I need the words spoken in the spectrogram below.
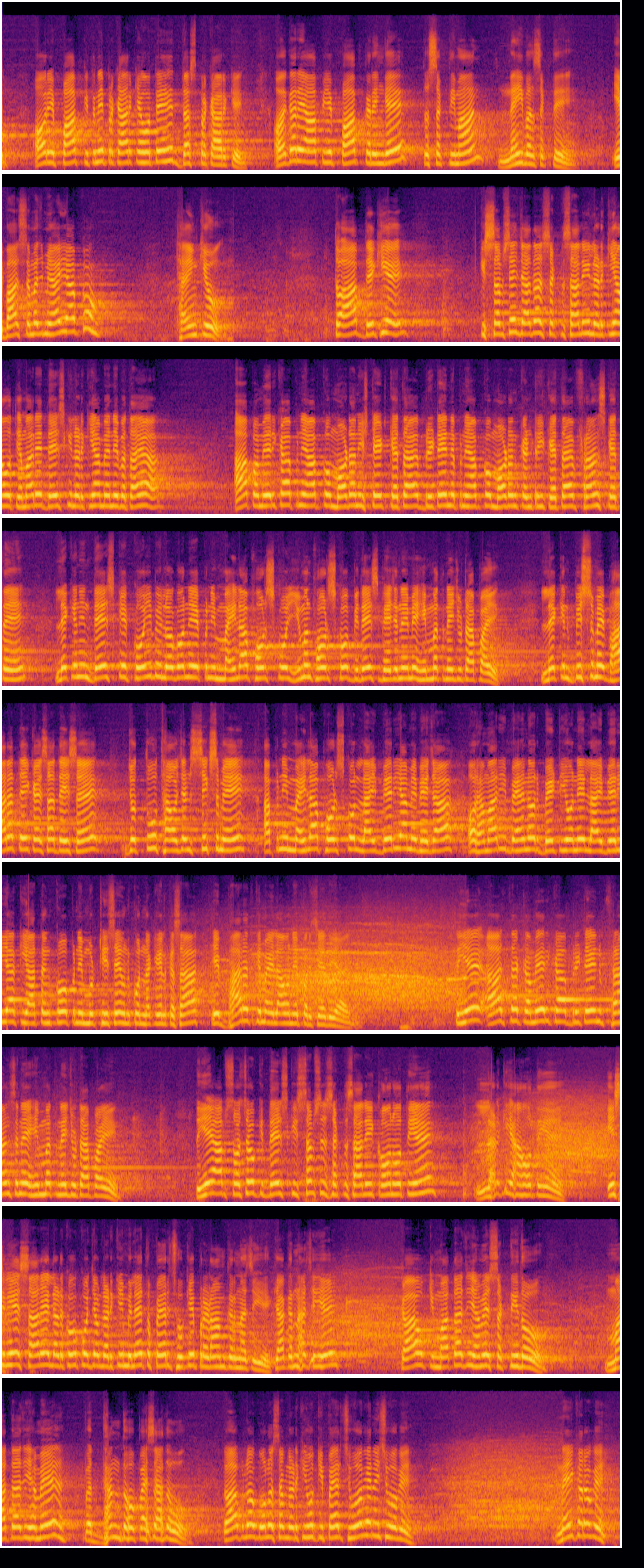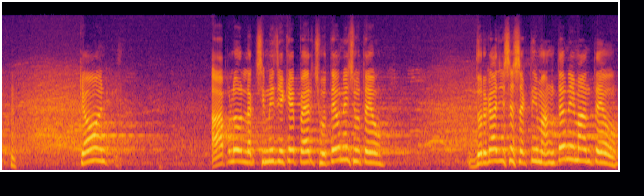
और ये पाप कितने प्रकार के होते हैं? दस प्रकार के। और अगर आप ये पाप करेंगे तो शक्तिमान नहीं बन सकते ये बात समझ में आई आपको? थैंक यू तो आप देखिए कि सबसे ज़्यादा शक्तिशाली लड़कियाँ होती हमारे देश की लड़कियाँ मैंने बताया आप अमेरिका अपने आप को मॉडर्न स्टेट कहता है ब्रिटेन अपने आप को मॉडर्न कंट्री कहता है फ्रांस कहते हैं, लेकिन इन देश के कोई भी लोगों ने अपनी महिला फोर्स को ह्यूमन फोर्स को विदेश भेजने में हिम्मत नहीं जुटा पाए लेकिन विश्व में भारत एक ऐसा देश है, जो 2006 में अपनी महिला फोर्स को लाइबेरिया में भेजा और हमारी बहन और बेटियों ने लाइबेरिया की आतंक को अपनी मुट्ठी से उनको नकेल कसा। ये भारत की महिलाओं ने परिचय दिया है। तो ये आज तक अमेरिका, ब्रिटेन, फ्रांस ने हिम्मत नहीं जुटा पाई। तो ये आप सोचो कि देश की सबसे शक्तिशाली कौन होती हैं? लड़कियाँ होती हैं। इसलिए सारे लड़कों को जब लड़की मिले तो पैर छू के प्रणाम करना चाहिए। क्या करना चाहिए? कहो कि माता जी हमें शक्ति दो। माता जी हमें धन दो, पैसा दो। तो आप लोग बोलो, सब लड़कियों की पैर छुओगे, नहीं छुओगे? नहीं करोगे? क्यों? आप लोग लक्ष्मी जी के पैर छूते हो, नहीं छूते हो? दुर्गा जी से शक्ति मांगते हो, नहीं मानते हो?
